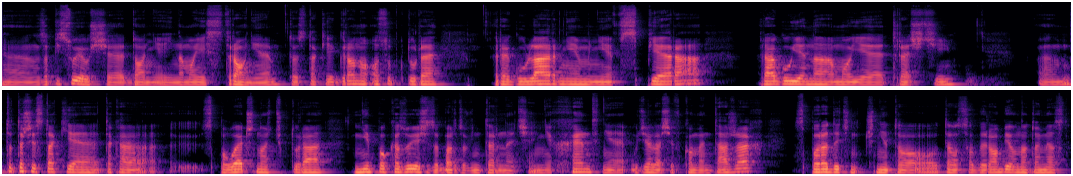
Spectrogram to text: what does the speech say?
e, zapisują się do niej na mojej stronie. To jest takie grono osób, które regularnie mnie wspiera, reaguje na moje treści. To też jest takie, taka e, społeczność, która nie pokazuje się za bardzo w internecie, niechętnie udziela się w komentarzach. Sporadycznie to te osoby robią, natomiast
